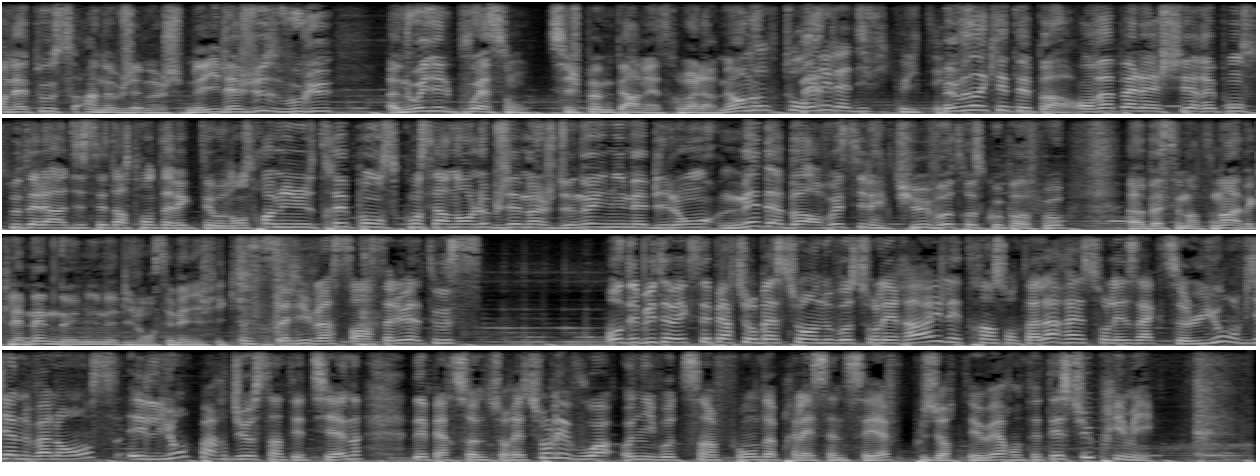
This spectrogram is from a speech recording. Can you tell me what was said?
on a tous un objet moche, mais il a juste voulu euh, noyer le poisson, si je peux me permettre. Voilà. Mais on Contourner mais, la difficulté. mais vous inquiétez pas, on va pas lâcher. Réponse tout à l'heure à 17h30 avec Théo. Dans 3 minutes, réponse concernant l'objet moche de Noémie Mabilon. Mais d'abord, voici l'actu, votre scoop info. Euh, bah, c'est maintenant avec la même Noémie Mabilon. C'est magnifique. Salut Vincent, salut à tous. On débute avec ces perturbations à nouveau sur les rails. Les trains sont à l'arrêt sur les axes Lyon-Vienne-Valence et Lyon-Pardieu-Saint-Etienne. Des personnes seraient sur les voies au niveau de Saint-Fond. D'après la SNCF, plusieurs TER ont été supprimés.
